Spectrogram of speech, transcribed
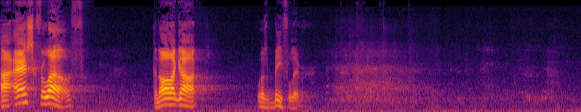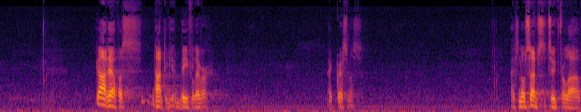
I asked for love, and all I got was beef liver. God help us not to give beef liver at Christmas. That's no substitute for love.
